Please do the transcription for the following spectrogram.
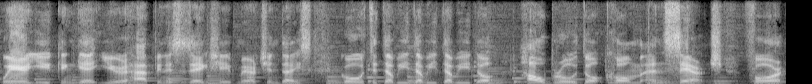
where you can get your Happiness is Egg Shaped merchandise. Go to www.halbro.com and search for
